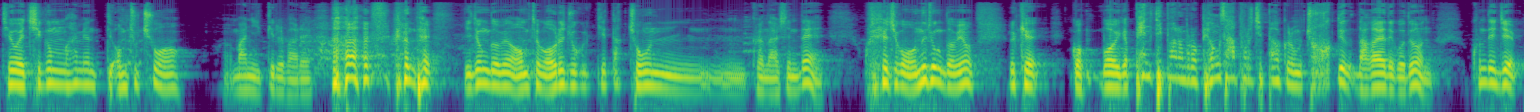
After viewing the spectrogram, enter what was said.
제가 지금 하면 엄청 추워. 많이 있기를 바래. 그런데 이 정도면 엄청 얼어 죽기 딱 좋은 그 날씨인데 그래가지고 어느 정도면 이렇게 뭐 이게 팬티 바람으로 병사 앞으로 집합 그러면 쭉 나가야 되거든. 근데 이제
